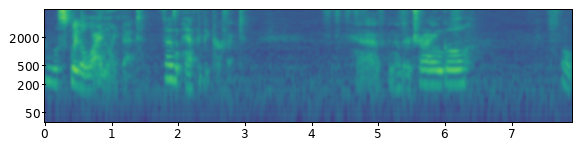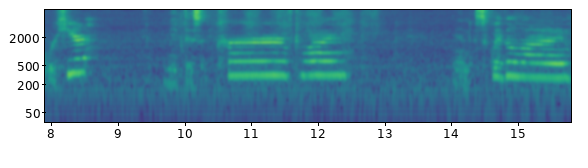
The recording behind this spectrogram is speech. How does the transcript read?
a little squiggle line like that. Doesn't have to be perfect. Have another triangle over here. Make this a curved line and a squiggle line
